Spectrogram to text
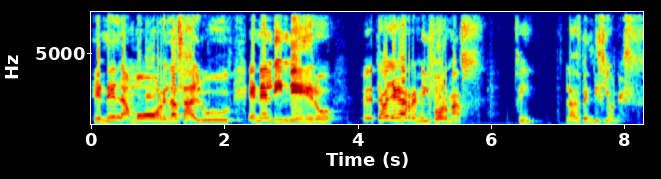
En el amor, en la salud, en el dinero. Eh, te va a llegar de mil formas. ¿Sí? Las bendiciones.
